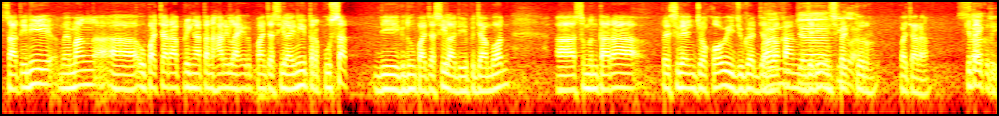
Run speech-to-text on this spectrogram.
Saat ini memang uh, upacara peringatan Hari Lahir Pancasila ini terpusat di Gedung Pancasila di Pejambon uh, sementara Presiden Jokowi juga dijadwalkan menjadi inspektur upacara. Kita Satu. ikuti.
